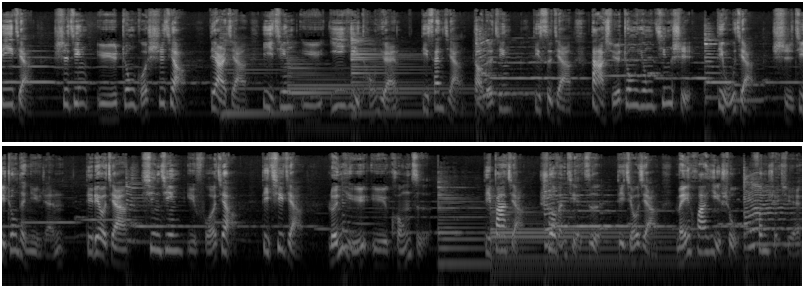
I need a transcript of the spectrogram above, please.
第一讲《诗经》与中国诗教，第二讲《易经》与一易同源，第三讲《道德经》，第四讲《大学》《中庸》经世，第五讲。《史记》中的女人，第六讲《心经》与佛教，第七讲《论语》与孔子，第八讲《说文解字》，第九讲梅花艺术、风水学。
